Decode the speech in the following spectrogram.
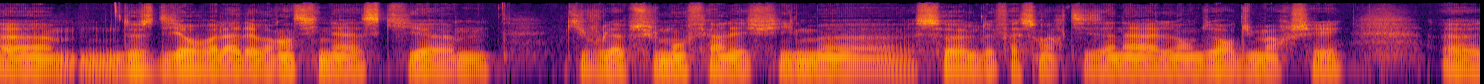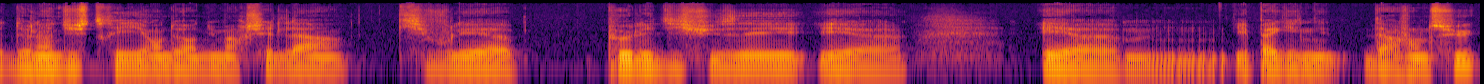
de se dire, voilà, d'avoir un cinéaste qui, voulait absolument faire des films seul, de façon artisanale, en dehors du marché de l'industrie, en dehors du marché de l'art, qui voulait peu les diffuser et et, euh, et pas gagner d'argent dessus,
